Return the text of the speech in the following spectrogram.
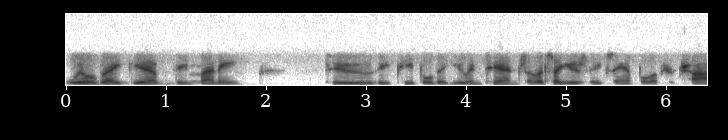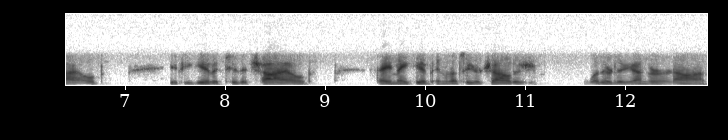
will they give the money to the people that you intend. So let's say use the example of your child. If you give it to the child, they may give, and let's say your child is, whether they're younger or not,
